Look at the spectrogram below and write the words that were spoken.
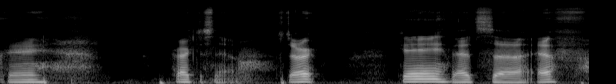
Okay. Practice now. Start. Okay, that's uh, F.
